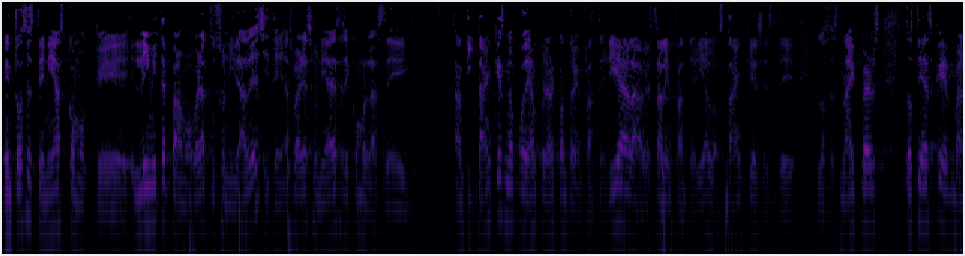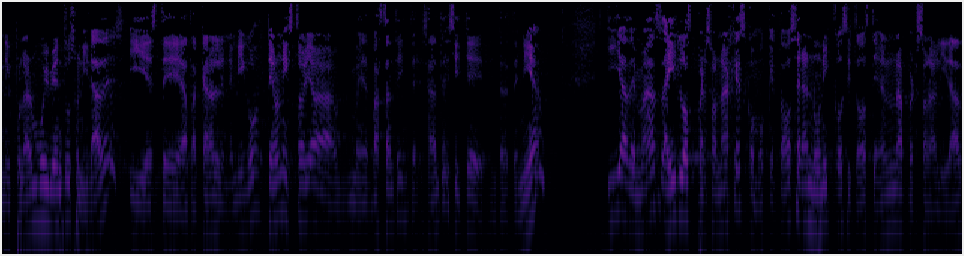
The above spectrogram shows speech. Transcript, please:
Entonces tenías como que límite para mover a tus unidades y tenías varias unidades así como las de antitanques no podían pelear contra infantería, la está la infantería, los tanques, este, los snipers. Entonces tenías que manipular muy bien tus unidades y este atacar al enemigo. Tiene una historia bastante interesante, sí te entretenía. Y además ahí los personajes como que todos eran únicos y todos tenían una personalidad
